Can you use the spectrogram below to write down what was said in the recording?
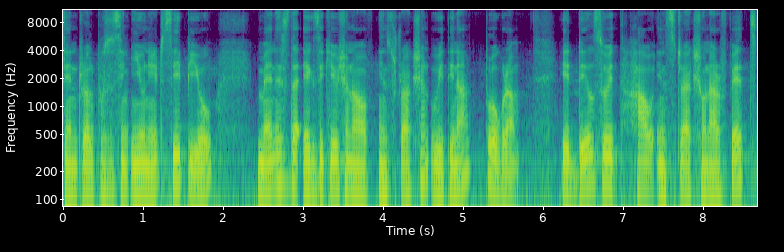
central processing unit CPU manage the execution of instruction with in a program it deals with how instruction are fetched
